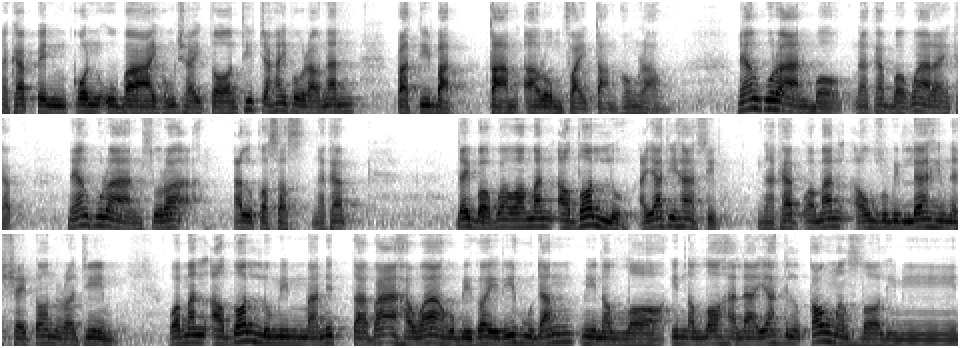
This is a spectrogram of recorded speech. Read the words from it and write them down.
นะครับเป็นกลอุบายของชัยตอนที่จะให้พวกเรานั้นปฏิบัติตามอารมณ์ไฟต่ำของเรา ในอัลกุรอานบอกนะครับบอกว่าอะไรครับในอัลกุรอานสุระอัลกอซัสนะครับได้บอกว่าว่ามันอัลดอลลุอายะที่ 50 นะครับว่ามันอัลซุบิลลาฮิมินัชชัยตอนรจีมว่ามันอัลดอลลุมิมมานิตตะบะฮาวาฮูบิกอยริฮูดัมมินัลลอฮ์อินนัลลอฮะลายะดิลกอมัซซอลิมีน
